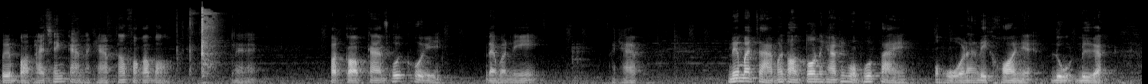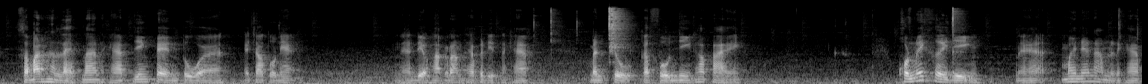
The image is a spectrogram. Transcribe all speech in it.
ปืนปลอดภัยเช่นกันนะครับ ทั้งสองกระบอกนะฮะประกอบการพูดคุยในวันนี้นะครับ เนื่องมาจากเมื่อตอนต้นนะครับที่ผมพูดไปโอ้โหแรงดีคอยเนี่ยดุเดือด สะบั้นหันแหลกมากนะครับ ยิ่งเป็นตัวไอ้เจ้าตัวเนี้ยนะเดี๋ยวหักรำแทบประดิษฐ์นะครับ บรรจุกระสุนยิงเข้าไป คนไม่เคยยิงนะฮะไม่แนะนำเลยนะครับ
